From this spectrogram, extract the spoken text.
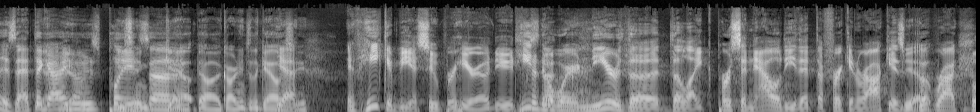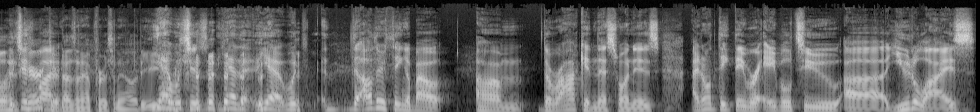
Is that the guy Yeah. who He's plays in uh, Gal- uh, Guardians of the Galaxy. Yeah. If he can be a superhero, dude, he's nowhere near the the like personality that the freaking Rock is. Yeah. But Rock, Well, his character why- doesn't have personality. Yeah, which is yeah, the, yeah. Which, the other thing about um, the Rock in this one is I don't think they were able to uh, utilize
